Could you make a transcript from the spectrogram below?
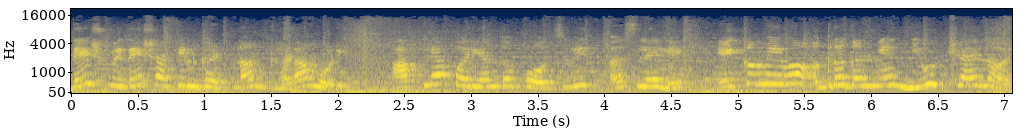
देश विदेशातील घटना घडामोडी आपल्यापर्यंत पोहोचवीत असलेले एकमेव अग्रगण्य news channel.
